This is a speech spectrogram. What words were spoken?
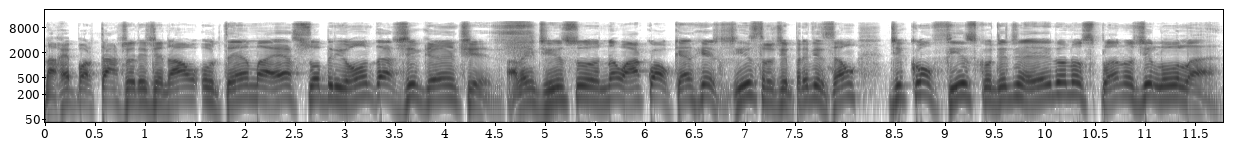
Na reportagem original, o tema é sobre ondas gigantes. Além disso, não há qualquer registro de previsão de confisco de dinheiro nos planos de Lula.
